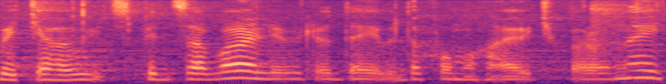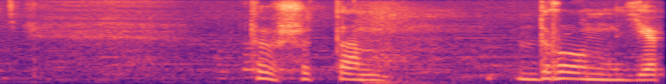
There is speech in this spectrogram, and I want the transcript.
витягують з-під завалів людей, допомагають хоронити. То, що там дрон, як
